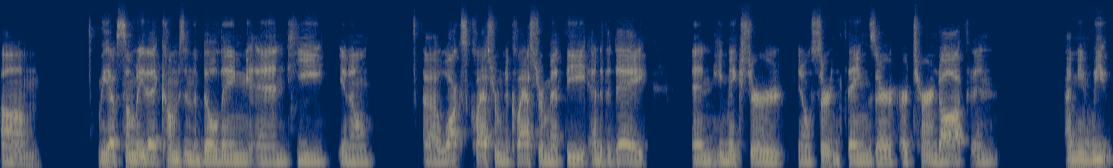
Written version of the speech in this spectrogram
Um, we have somebody that comes in the building and he, you know, uh, walks classroom to classroom at the end of the day, and he makes sure you know certain things are are turned off. And I mean, we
